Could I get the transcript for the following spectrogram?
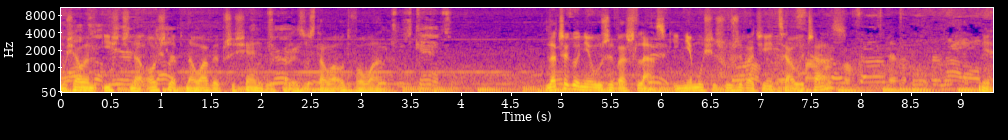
Musiałem iść na oślep na ławę przysięgłych, ale została odwołana. Dlaczego nie używasz laski? Nie musisz używać jej cały czas? Nie.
